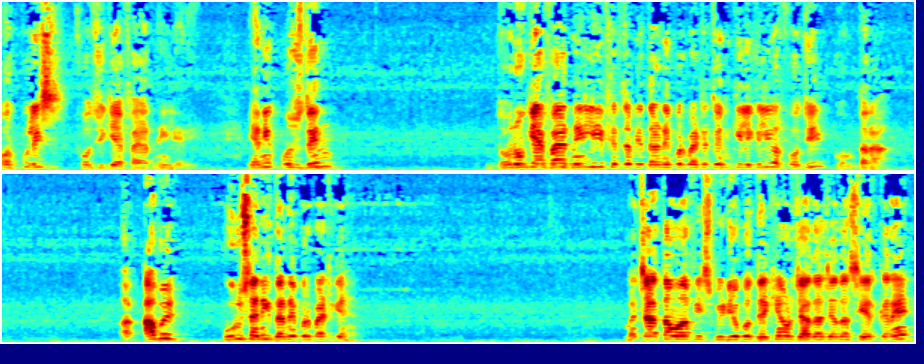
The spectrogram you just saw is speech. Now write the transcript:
और पुलिस फौजी की एफआईआर नहीं ले रही। यानी उस दिन दोनों की एफआईआर नहीं ली, फिर जब ये धरने पर बैठे तो इनकी लिख ली और फौजी घूमता रहा। और अब पूर्व सैनिक धरने पर बैठ गए हैं। मैं चाहता हूँ आप इस वीडियो को देखें और ज़्यादा से ज़्यादा शेयर करें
